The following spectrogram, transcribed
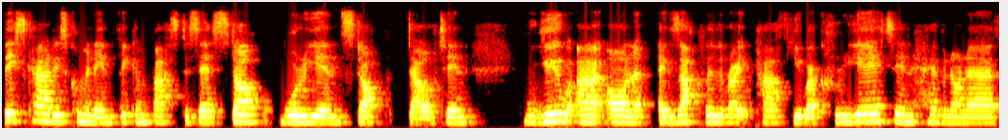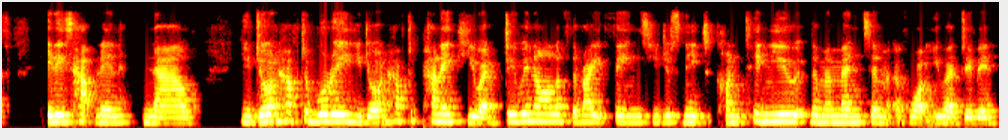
This card is coming in thick and fast to say, "Stop worrying, stop doubting." You are on exactly the right path. You are creating heaven on earth. It is happening now. You don't have to worry. You don't have to panic. You are doing all of the right things. You just need to continue the momentum of what you are doing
